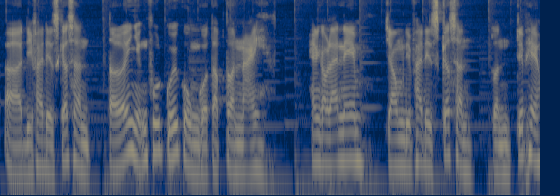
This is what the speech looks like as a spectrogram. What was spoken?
uh, DeFi Discussion tới những phút cuối cùng của tập tuần này. Hẹn gặp lại anh em trong DeFi Discussion tuần tiếp theo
